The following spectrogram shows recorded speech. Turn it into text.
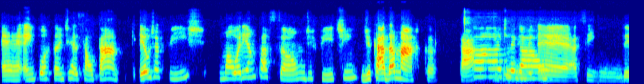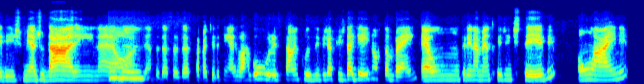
É, é importante ressaltar, eu já fiz uma orientação de fitting de cada marca tá? Ah, que legal. É, assim, deles me ajudarem, né? Uhum. Ó, dentro dessa, dessa sapatilha tem as larguras e tal. Inclusive, já fiz da Gaynor também. É um treinamento que a gente teve online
